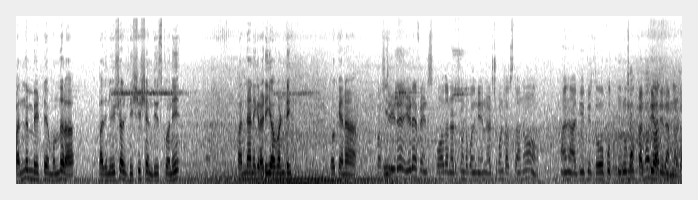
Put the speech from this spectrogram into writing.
పందెం పెట్టే ముందర పది నిమిషాలు డిసిషన్ తీసుకొని పందానికి రెడీ అవ్వండి. ఓకేనా? ఫస్ట్ ఈడే ఈడే ఫ్రెండ్స్ పోదా నడుచుకుంటా పోతే నేను నడుచుకుంటూ వస్తాను. అని అది ఇది తోపు తురుము కత్తి అది ఇది అన్నాడు.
